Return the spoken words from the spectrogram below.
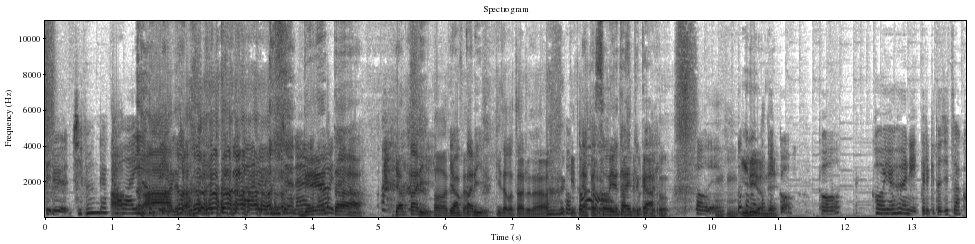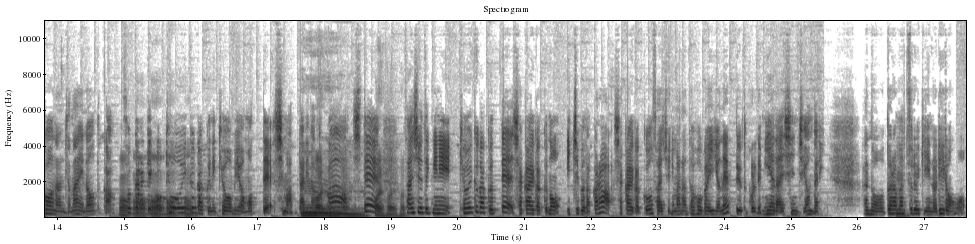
てる自分が可愛いっていうああ出た。があるんじゃないの？出みたいな。たやっぱり。やっぱり。聞いたことあるな。やっぱそういうタイプか。そうです。うん。うんいるよね。結構こうこういう風に言ってるけど実はこうなんじゃないの？とか、うんそこから結構うんうん教育学に興味を持ってしまったりだとかして、最終的に教育学って社会学の一部だから社会学を最初に学んだ方がいいよねっていうところで宮台真司読んだりあのドラマ剣の理論を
